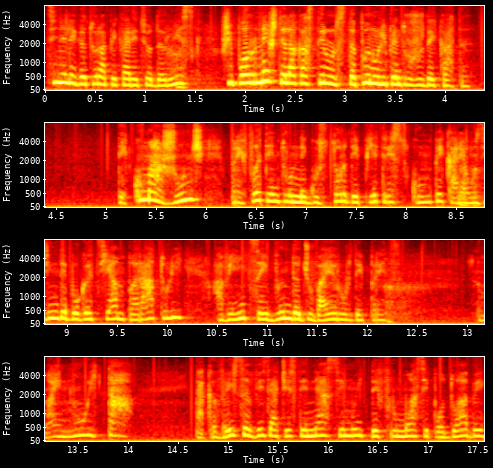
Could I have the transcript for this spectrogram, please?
ține legătura pe care ți-o dăruiesc și pornește la castelul stăpânului pentru judecată. De cum ajungi, prefăte într-un negustor de pietre scumpe care, auzind de bogăția împăratului, a venit să-i vândă juvaieruri de preț. Numai nu uita, dacă vrei să vezi aceste neasemuit de frumoase podoabe,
